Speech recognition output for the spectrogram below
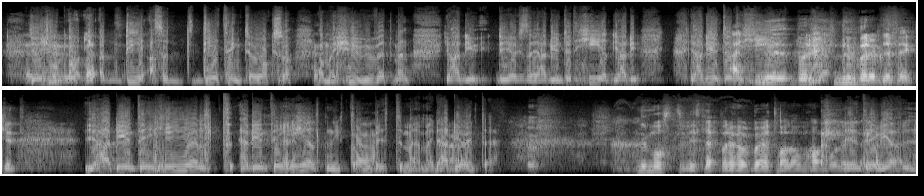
Jag huvudet. ja, det, alltså, det tänkte jag ju också. Ja, med huvudet. Men jag hade ju, det jag, säga, jag hade ju inte ett helt... Jag hade, jag hade ju inte ett Nej, helt... nu, börjar, nu börjar det bli för äckligt. Jag hade ju inte helt... Hade ju inte helt nytt ombyte med mig. Det hade jag ju inte. Nu måste vi släppa det här och börja tala om handboll. Är det inte det vi gör?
